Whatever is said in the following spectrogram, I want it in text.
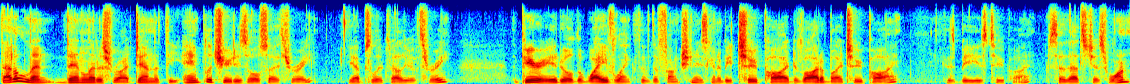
That'll then, then let us write down that the amplitude is also 3, the absolute value of 3. The period, or the wavelength of the function, is going to be 2 pi divided by 2 pi, because b is 2 pi, so that's just 1.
